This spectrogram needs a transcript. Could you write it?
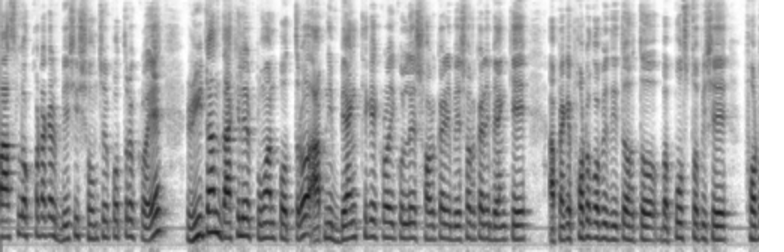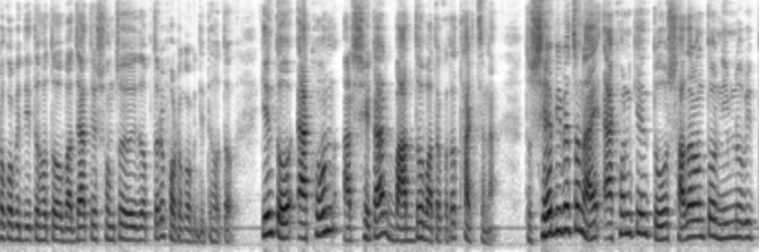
পাঁচ লক্ষ টাকার বেশি সঞ্চয়পত্র ক্রয়ে রিটার্ন দাখিলের প্রমাণপত্র আপনি ব্যাংক থেকে ক্রয় করলে সরকারি, বেসরকারি ব্যাংকে আপনাকে ফটোকপি দিতে হতো বা পোস্ট অফিসে ফটোকপি দিতে হতো বা জাতীয় সঞ্চয় অধিদপ্তরে ফটোকপি দিতে হতো। কিন্তু এখন আর সেটার বাধ্যবাধকতা থাকছে না। তো সে বিবেচনায় এখন কিন্তু সাধারণত নিম্নবিত্ত,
